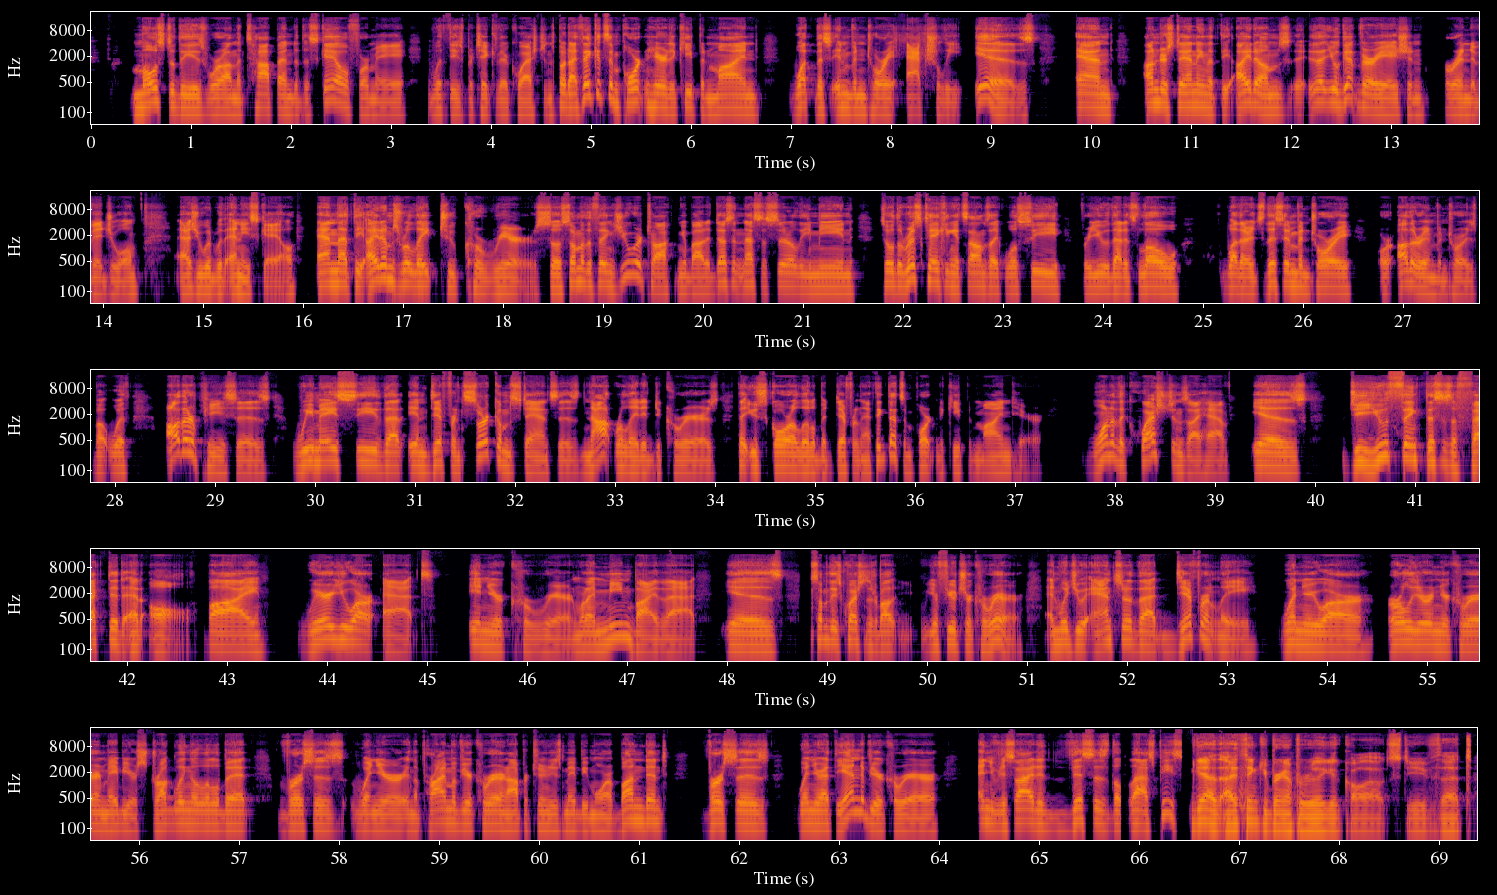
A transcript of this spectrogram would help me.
most of these were on the top end of the scale for me with these particular questions. But I think it's important here to keep in mind what this inventory actually is and understanding that the items eh, that you'll get variation per individual as you would with any scale and that the items relate to careers so some of the things you were talking about it doesn't necessarily mean so the risk taking it sounds like we'll see for you that it's low whether it's this inventory or other inventories but with other pieces, we may see that in different circumstances, not related to careers, that you score a little bit differently. I think that's important to keep in mind here. One of the questions I have is Do you think this is affected at all by where you are at in your career? And what I mean by that is some of these questions are about your future career. And would you answer that differently when you are earlier in your career and maybe you're struggling a little bit versus when you're in the prime of your career and opportunities may be more abundant versus when you're at the end of your career and you've decided this is the last piece. Yeah, I think you bring up a really good call out, Steve, that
